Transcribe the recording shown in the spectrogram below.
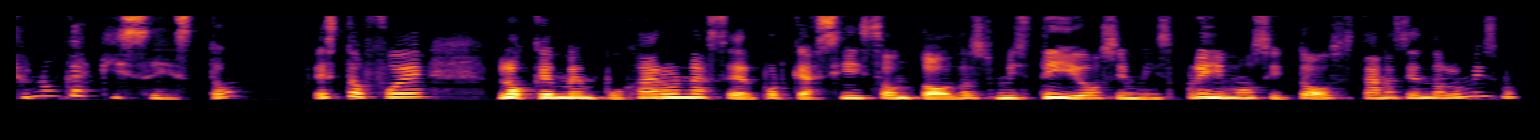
yo nunca quise esto. Esto fue lo que me empujaron a hacer porque así son todos mis tíos y mis primos y todos están haciendo lo mismo.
